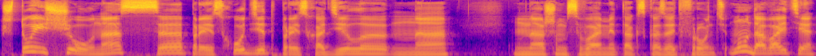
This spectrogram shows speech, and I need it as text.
Что еще у нас э, происходит, происходило на нашем с вами, так сказать, фронте? Ну, давайте А,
